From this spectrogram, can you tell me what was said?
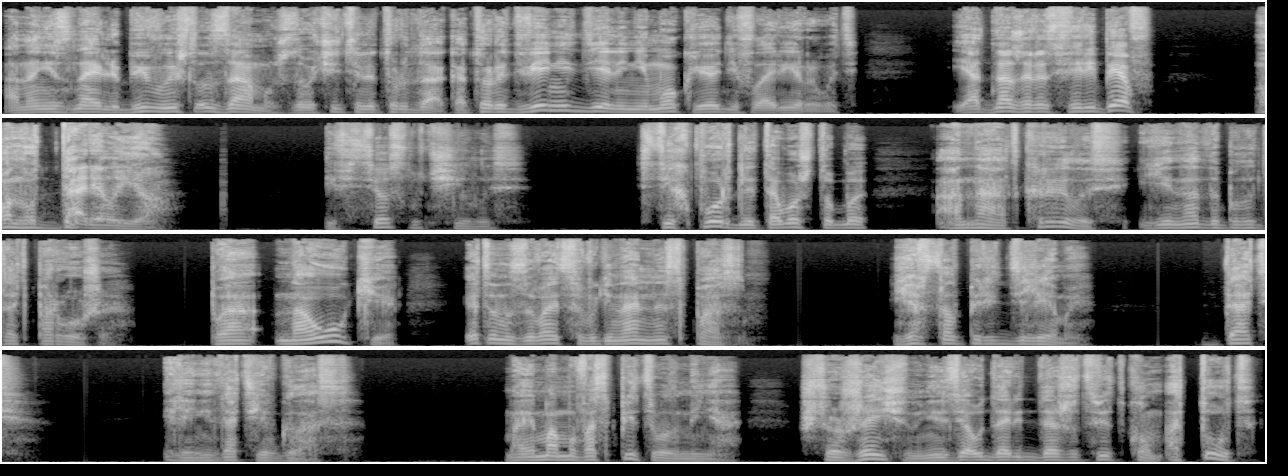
она, не зная любви, вышла замуж за учителя труда, который две недели не мог ее дефлорировать. И однажды расферепев, он ударил ее. И все случилось. С тех пор для того, чтобы она открылась, ей надо было дать по По науке это называется вагинальный спазм. Я встал перед дилеммой. Дать или не дать ей в глаз. Моя мама воспитывала меня, что женщину нельзя ударить даже цветком. А тут,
